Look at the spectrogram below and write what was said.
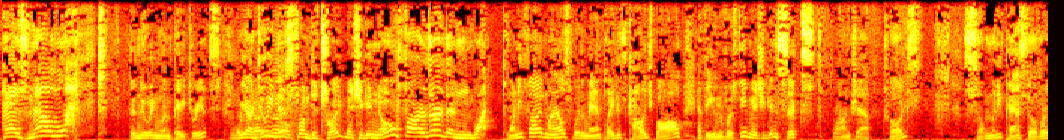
has now left the New England Patriots. we are no, doing no. this from Detroit, Michigan, no farther than what? 25 miles where the man played his college ball at the University of Michigan, sixth round draft choice. So many passed over,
